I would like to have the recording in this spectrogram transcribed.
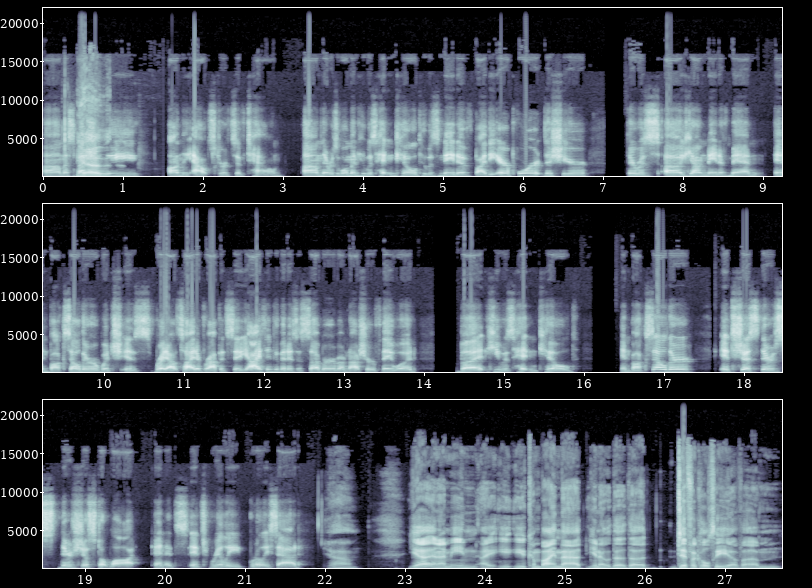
um, especially on the outskirts of town. Um, there was a woman who was hit and killed who was native by the airport this year. There was a young native man in Box Elder, which is right outside of Rapid City. I think of it as a suburb. I'm not sure if they would, but he was hit and killed in Box Elder. It's just there's there's just a lot, and it's it's really really sad. Yeah. Yeah, and I mean, I you, you combine that, you know, the the difficulty of um,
